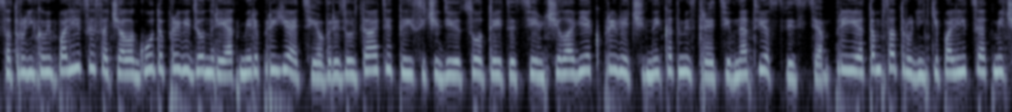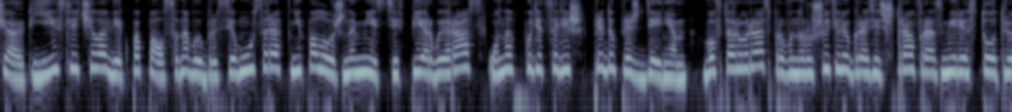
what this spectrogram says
Сотрудниками полиции с начала года проведен ряд мероприятий. В результате 1937 человек привлечены к административной ответственности. При этом сотрудники полиции отмечают, если человек попался на выбросе мусора в неположенном месте в первый раз, он обходится лишь предупреждением. Во второй раз правонарушителю грозит штраф в размере 103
